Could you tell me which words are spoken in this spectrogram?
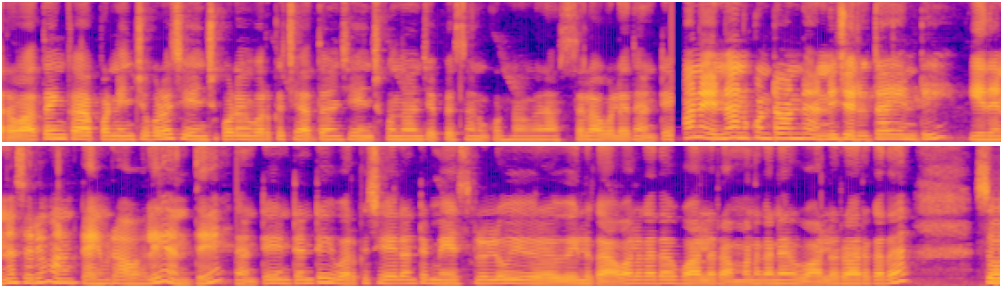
తర్వాత ఇంకా అప్పటి నుంచి కూడా చేయించుకోవడం వరకు చేద్దాం చేయించుకుందాం అని చెప్పేసి అనుకుంటున్నాం కానీ అస్సలు అవ్వలేదు. అంటే మనం ఎన్నో అనుకుంటామండి అన్నీ జరుగుతాయేంటి ఏదైనా సరే మనకు టైం రావాలి అంతే. అంటే ఏంటంటే ఈ వర్క్ చేయాలంటే మేస్త్రులు వీళ్ళు కావాలి కదా వాళ్ళు రమ్మనగానే వాళ్ళు రారు కదా. సో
